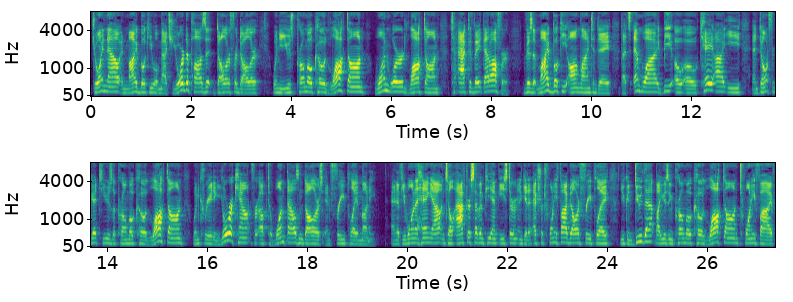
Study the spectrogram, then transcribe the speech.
Join now and MyBookie will match your deposit dollar for dollar when you use promo code LOCKED ON, one word LOCKED ON, to activate that offer. Visit MyBookie online today. That's M Y B O O K I E. And don't forget to use the promo code LOCKED ON when creating your account for up to $1,000 in free play money. And if you want to hang out until after 7 p.m. Eastern and get an extra $25 free play, you can do that by using promo code LOCKEDON25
